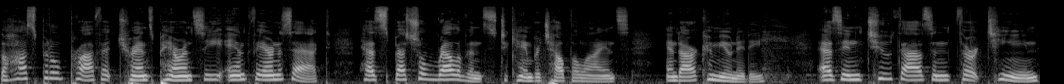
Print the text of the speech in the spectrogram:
The Hospital Profit Transparency and Fairness Act has special relevance to Cambridge Health Alliance and our community, as in 2013,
